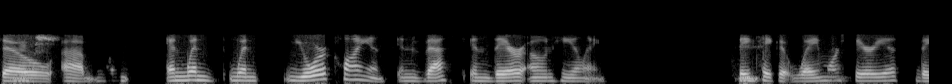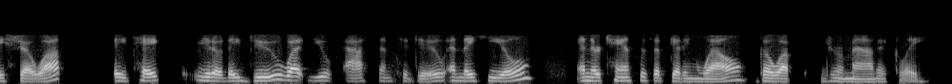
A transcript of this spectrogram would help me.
So, um, and when when your clients invest in their own healing, they mm. take it way more serious. They show up. They take, you know, they do what you ask them to do, and they heal, and their chances of getting well go up dramatically.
